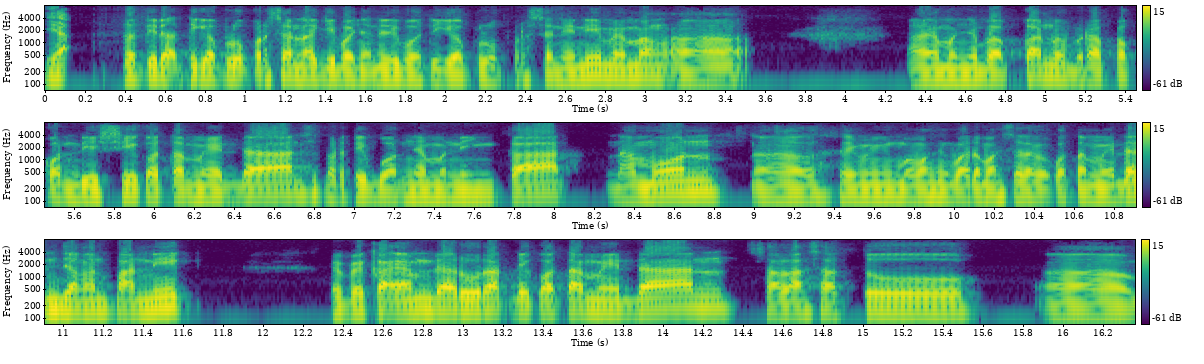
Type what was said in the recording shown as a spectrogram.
ya sudah tidak 30 persen lagi banyak dari bawah 30 persen ini memang uh, yang menyebabkan beberapa kondisi kota Medan seperti bornya meningkat. Namun uh, saya ingin memastikan pada masyarakat kota Medan jangan panik. PPKM darurat di kota Medan salah satu uh,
